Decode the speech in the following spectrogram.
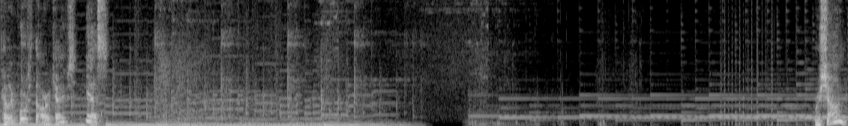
Teleport the archives? Yes. Resh'an,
